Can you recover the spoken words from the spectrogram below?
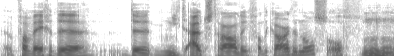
Eh, Vanwege de, de niet-uitstraling van de Cardinals? Of Mhm.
